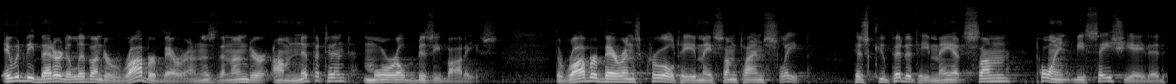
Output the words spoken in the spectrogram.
It would be better to live under robber barons than under omnipotent moral busybodies. The robber baron's cruelty may sometimes sleep. His cupidity may at some point be satiated,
